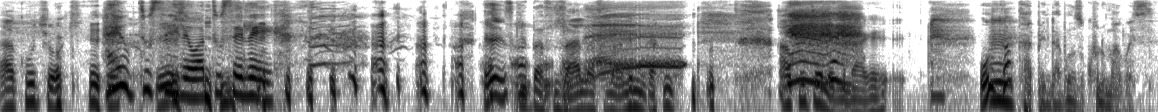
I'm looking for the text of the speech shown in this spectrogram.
akutshoki hayi ukuthusile wathuseleka heyi isigidi asidlala sidlali mngani akutshele mina-ke uthathaphi indaba ozikhuluma kwesi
